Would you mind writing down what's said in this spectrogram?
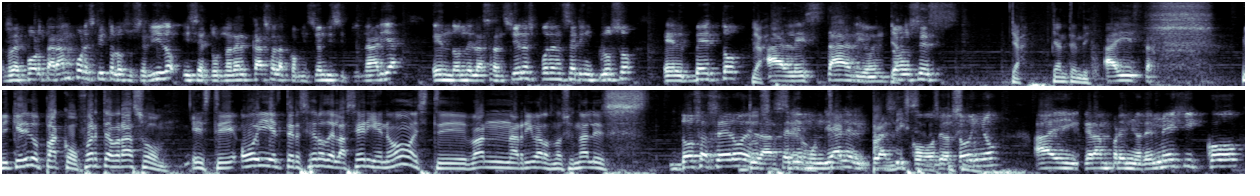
reportarán por escrito lo sucedido y se turnará el caso a la comisión disciplinaria en donde las sanciones pueden ser incluso el veto al estadio. Entonces, ya, ya entendí. Ahí está. Mi querido Paco, fuerte abrazo. Este, hoy el tercero de la serie, ¿no? Este, van arriba los nacionales. 2 a 0 en la serie mundial, el clásico de otoño. Hay Gran Premio de México.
